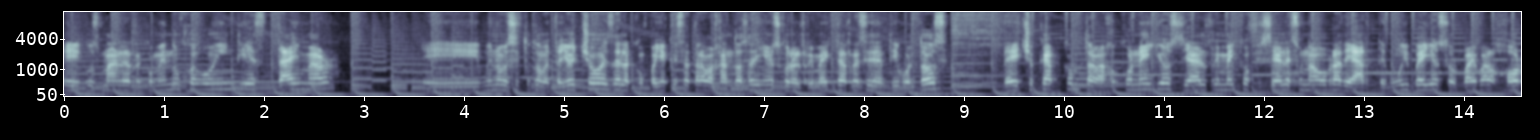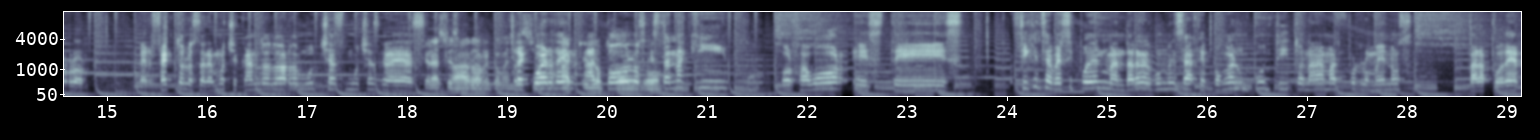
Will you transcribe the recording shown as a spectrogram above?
eh, Guzmán, le recomiendo un juego indie, es Dimer. Eh, 1998 es de la compañía que está trabajando hace años con el remake de Resident Evil 2. De hecho, Capcom trabajó con ellos. Ya el remake oficial es una obra de arte, muy bello, survival horror. Perfecto, lo estaremos checando, Eduardo. Muchas, muchas gracias. Gracias Claro. por la recomendación. Recuerden Aquí a lo todos los que están aquí, por favor, este, fíjense a ver si pueden mandar algún mensaje, pongan un puntito nada más por lo menos para poder.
